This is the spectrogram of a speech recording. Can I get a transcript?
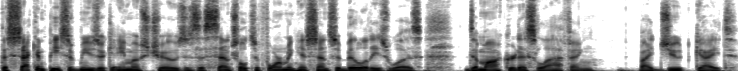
The second piece of music Amos chose as essential to forming his sensibilities was Democritus Laughing by Jute Gyte.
